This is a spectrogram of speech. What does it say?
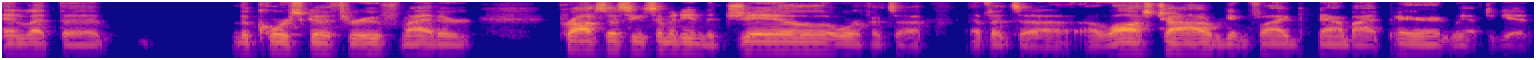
and let the the course go through from either processing somebody into jail or if it's a if it's a, a lost child we're getting flagged down by a parent we have to get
